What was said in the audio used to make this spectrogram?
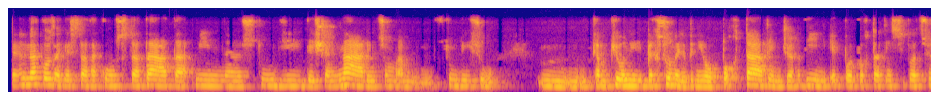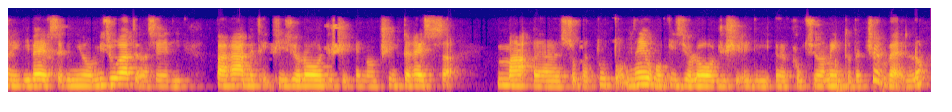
è una cosa che è stata constatata in studi decennali, insomma studi su mh, campioni di persone che venivano portate in giardini e poi portate in situazioni diverse, venivano misurate una serie di parametri fisiologici che non ci interessa, ma eh, soprattutto neurofisiologici e di eh, funzionamento del cervello,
